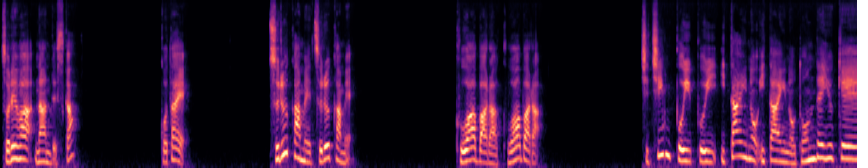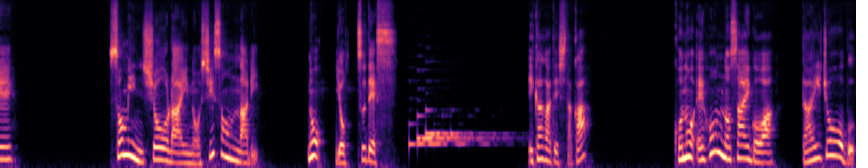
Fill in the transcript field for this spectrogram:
それは何ですか？答え。鶴亀鶴亀。桑原桑原。ちちんぷいぷい痛いの痛いの飛んでゆけ。庶民将来の子孫なりの4つです。いかがでしたか？この絵本の最後は大丈夫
